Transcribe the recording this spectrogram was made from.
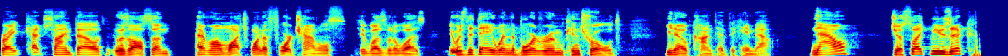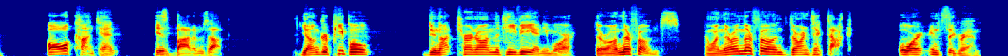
right? Catch Seinfeld. It was awesome. Everyone watched one of four channels. It was what it was. It was the day when the boardroom controlled, you know, content that came out. Now, just like music, all content is bottoms up. Younger people do not turn on the TV anymore. They're on their phones. And when they're on their phones, they're on TikTok or Instagram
